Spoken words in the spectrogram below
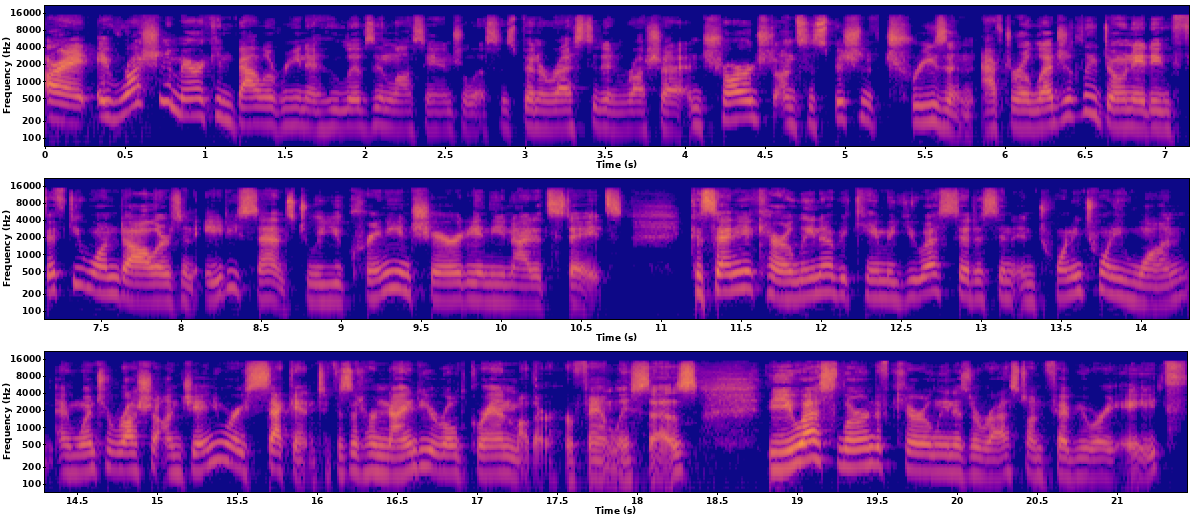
all right, a Russian American ballerina who lives in Los Angeles has been arrested in Russia and charged on suspicion of treason after allegedly donating $51.80 to a Ukrainian charity in the United States. Ksenia Karelina became a U.S. citizen in 2021 and went to Russia on January 2nd to visit her 90 year old grandmother, her family says. The U.S. learned of Karelina's arrest on February 8th.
